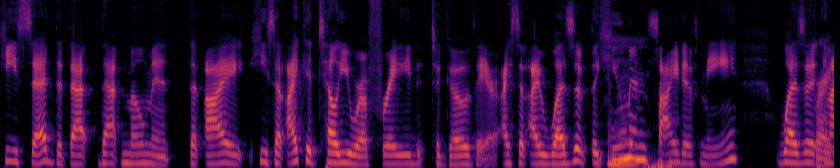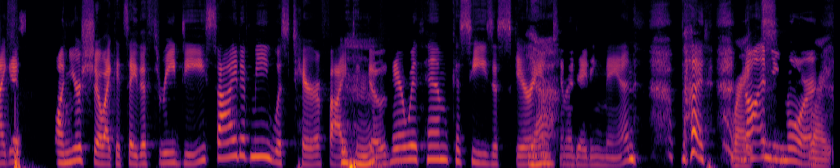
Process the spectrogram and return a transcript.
he said that that that moment that i he said i could tell you were afraid to go there i said i wasn't the human mm-hmm. side of me was it right. and i guess on your show, I could say the 3D side of me was terrified mm-hmm. to go there with him because he's a scary, yeah. intimidating man. but right. not anymore. Right.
